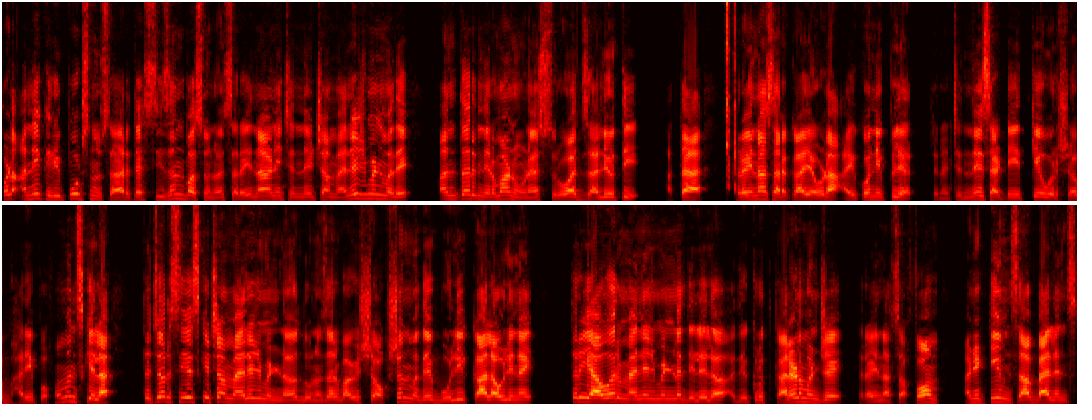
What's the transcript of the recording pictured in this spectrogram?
पण अनेक रिपोर्ट्सनुसार त्या सीझन पासूनच रैना आणि चेन्नईच्या मॅनेजमेंटमध्ये अंतर निर्माण होण्यास सुरुवात झाली होती. आता रैनासारखा एवढा आयकॉनिक प्लेअर ज्याने चेन्नईसाठी इतके वर्ष भारी परफॉर्मन्स केला त्याच्यावर सीएसकेच्या मॅनेजमेंटनं दोन हजार बावीसच्या ऑप्शनमध्ये बोली का लावली नाही? तर यावर मॅनेजमेंटनं दिलेलं अधिकृत कारण म्हणजे रैनाचा फॉर्म आणि टीमचा बॅलन्स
